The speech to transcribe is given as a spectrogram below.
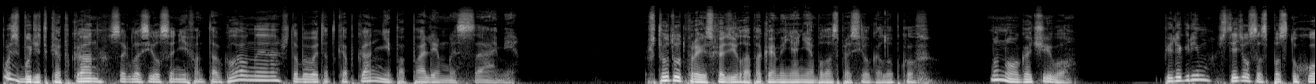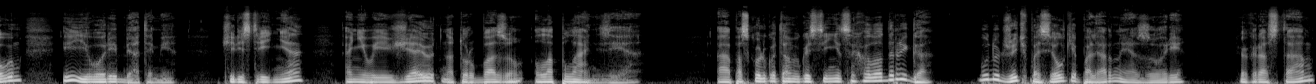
«Пусть будет капкан», — согласился Нифонтов. «Главное, чтобы в этот капкан не попали мы сами». «Что тут происходило, пока меня не было?» — спросил Голубков. Много чего. Пилигрим встретился с Пастуховым и его ребятами. Через три дня они выезжают на турбазу «Лапландия». А поскольку там в гостинице «Холодрыга», будут жить в поселке Полярные Зори, как раз там,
